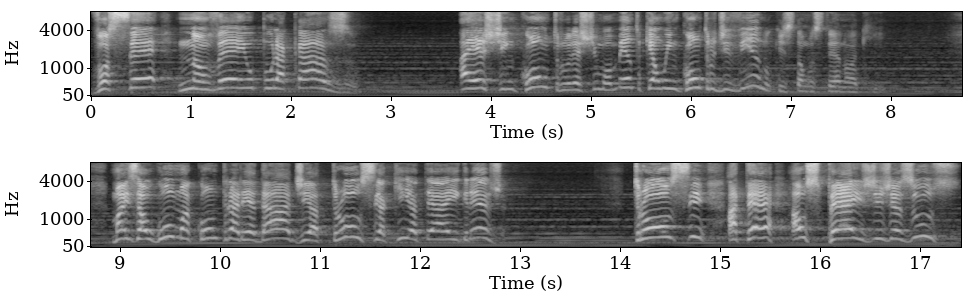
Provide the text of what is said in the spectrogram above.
Você não veio por acaso a este encontro, neste momento, que é um encontro divino que estamos tendo aqui. Mas alguma contrariedade a trouxe aqui até a igreja, trouxe até aos pés de Jesus.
